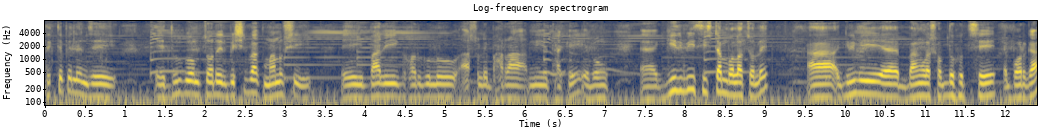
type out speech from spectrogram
দেখতে পেলেন যে এই দুর্গম চরের বেশিরভাগ মানুষই এই বাড়ি ঘরগুলো আসলে ভাড়া নিয়ে থাকে এবং গিরবি সিস্টেম বলা চলে। গিরবি বাংলা শব্দ হচ্ছে বর্গা।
